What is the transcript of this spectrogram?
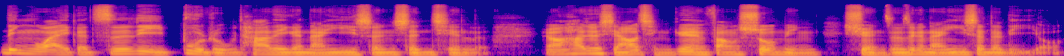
另外一个资历不如他的一个男医生升迁了。然后他就想要请院方说明选择这个男医生的理由。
